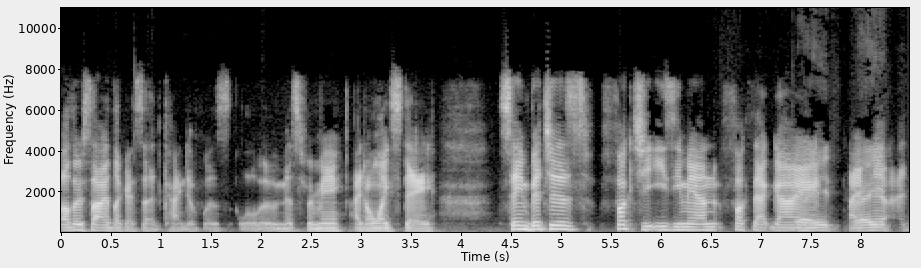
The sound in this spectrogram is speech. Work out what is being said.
other side, like I said, kind of was a little bit of a miss for me. I don't like Stay. Same bitches. Fuck G-Eazy Man. Fuck that guy. Right, right. I,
